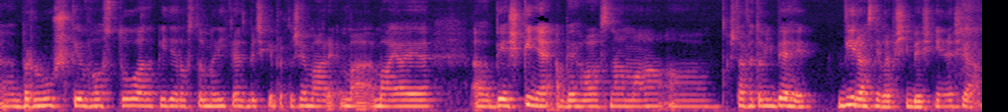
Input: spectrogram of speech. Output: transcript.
uh, brlušky v hostu a taky ty rostomilý kresbičky, protože Mári, Má, Mája je uh, běžkyně a běhala s náma štafetový běhy. Výrazně lepší běžky než já.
